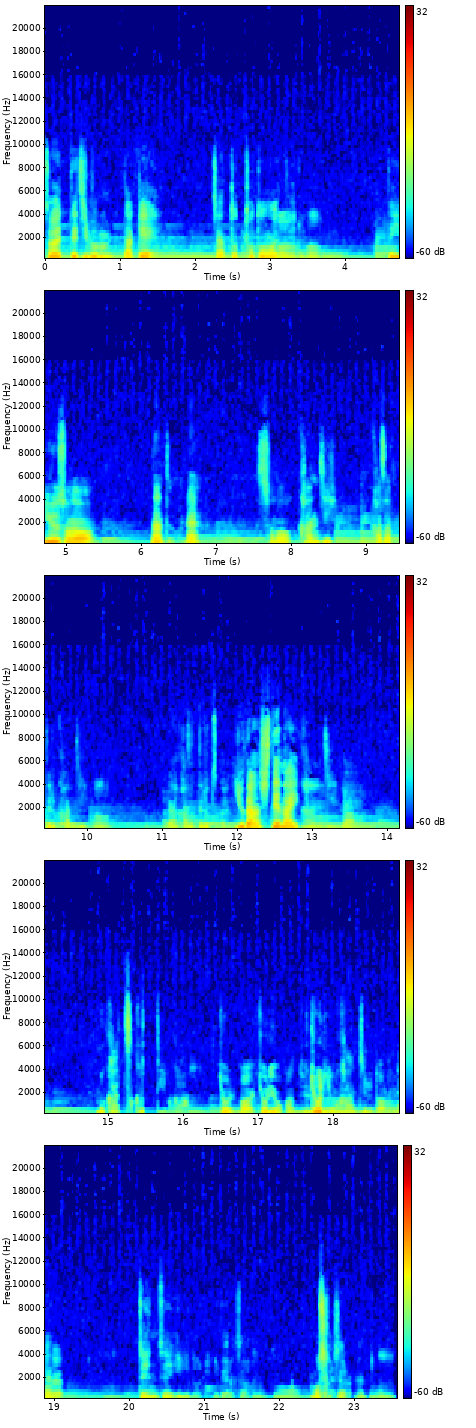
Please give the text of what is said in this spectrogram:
そうやって自分だけちゃんと整えている。っていうそのなんていうのかね。その感じ。飾ってる感じ。うん。あ飾ってるっていうか油断してない感じがムカつくっていうか。距離まあ距離を感じる距離を感じるだろうね。ね全然いいのに。みたいなさ。うん。もしかしたらね。うん。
